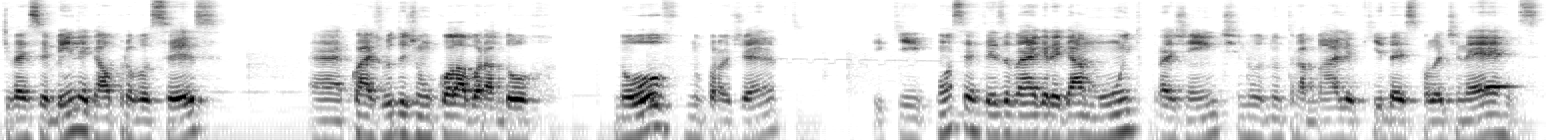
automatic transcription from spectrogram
que vai ser bem legal para vocês, é, com a ajuda de um colaborador novo no projeto e que com certeza vai agregar muito para gente no, no, trabalho aqui da Escola de Nerds,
